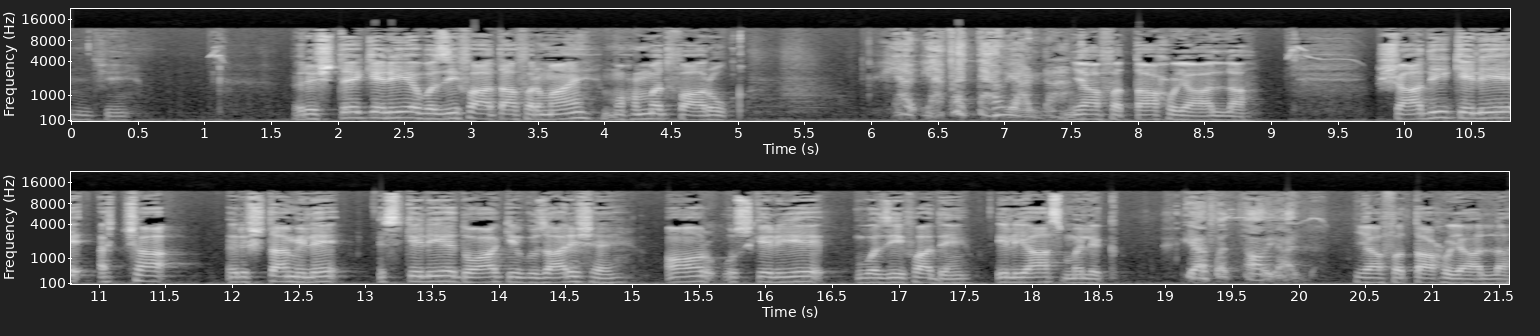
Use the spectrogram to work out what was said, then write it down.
जी। रिश्ते के लिए वजीफा अता फरमाएँ मोहम्मद फारूक या फताह या अल्लाह। शादी के लिए अच्छा रिश्ता मिले इसके लिए दुआ की गुजारिश है और उसके लिए वजीफा दें। इलियास मलिक। या फताह या अल्लाह।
